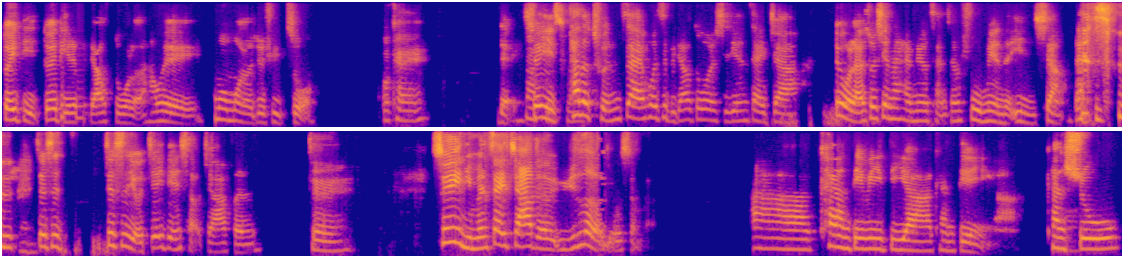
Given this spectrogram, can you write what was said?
堆叠堆叠的比较多了，他会默默的就去做。OK。对，所以它的存在或是比较多的时间在家，对我来说现在还没有产生负面的印象，但是就是就是有接一点小加分。对，所以你们在家的娱乐有什么啊？看 DVD 啊，看电影啊，看书，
